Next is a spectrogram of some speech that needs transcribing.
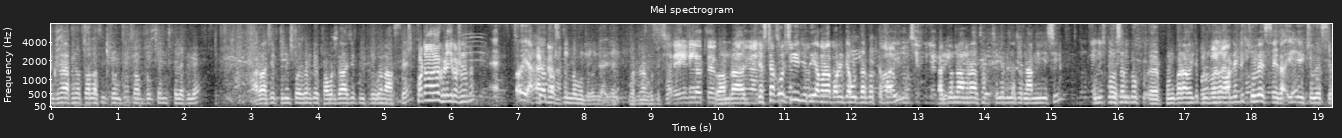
একজনের এখনও তল্লাশি চলছে সব দেখছেন ছেলে পেলে আরও আছে পুলিশ প্রশাসনকে খবর দেওয়া আছে পুলিশ প্রশাসন আসছে। কটা নাগাদ ঘটেছে ঘটনাটা? ওই একটা দশ পনেরো মতো ঘটনা ঘটেছে। তো আমরা চেষ্টা করছি যদি আমরা বডিটা উদ্ধার করতে পারি তার জন্য আমরা সব ছেলেগুলোকে নামিয়েছি। পুলিশ প্রশাসনকে ফোন করা হয়েছে। পুলিশ প্রশাসন অলরেডি চলে এসছে এই চলে এসছে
